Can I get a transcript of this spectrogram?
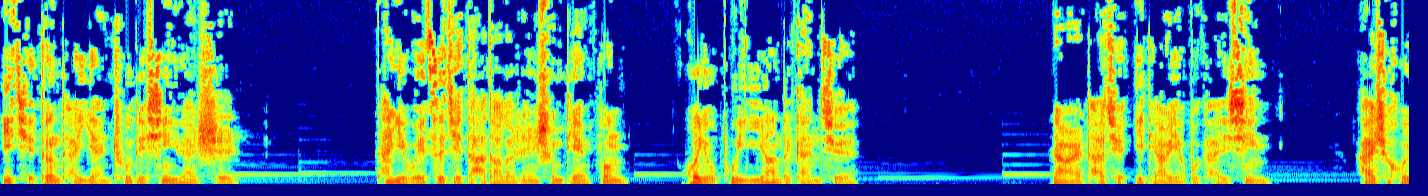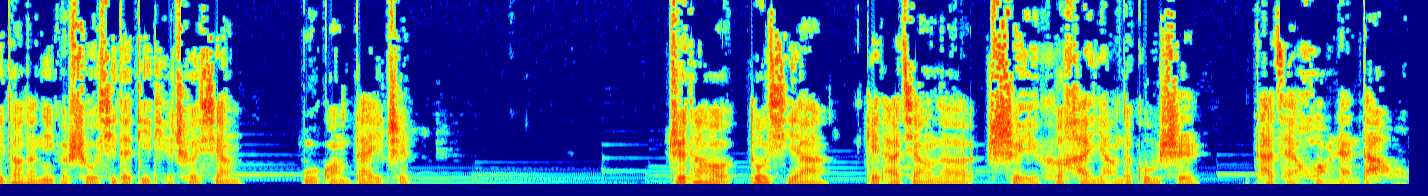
一起登台演出的心愿时，他以为自己达到了人生巅峰，会有不一样的感觉。然而他却一点也不开心，还是回到了那个熟悉的地铁车厢，目光呆滞。直到多西亚给他讲了水和海洋的故事，他才恍然大悟。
